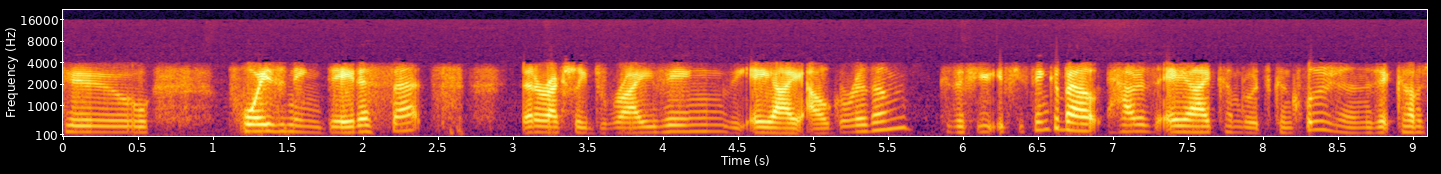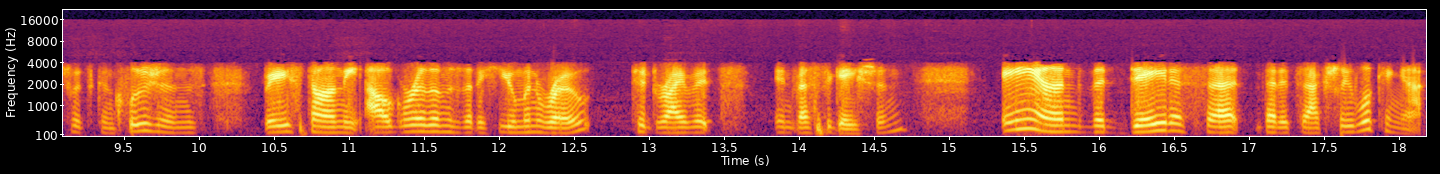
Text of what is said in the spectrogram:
to poisoning data sets that are actually driving the AI algorithm. Because if you if you think about how does AI come to its conclusions, it comes to its conclusions based on the algorithms that a human wrote to drive its investigation and the data set that it's actually looking at.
